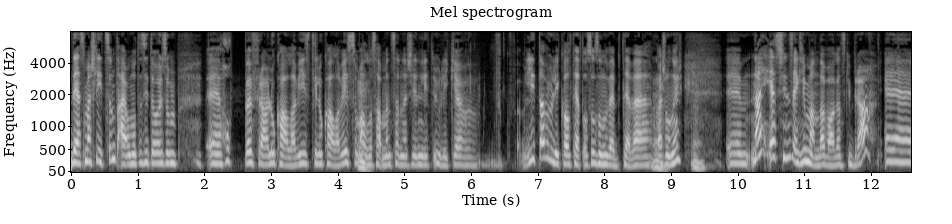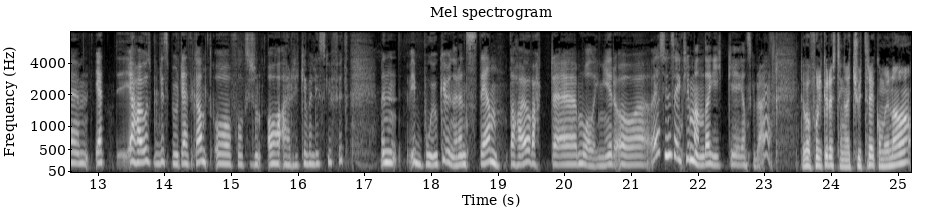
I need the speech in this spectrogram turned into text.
det, som er slitsomt, er jo å måtte sitte og liksom eh, hoppe fra lokalavis til lokalavis, som mm. alle sammen sender sin litt ulike Litt av ulik kvalitet, også sånne web-TV-versjoner. Mm. Mm. Uh, nei, jeg syns egentlig mandag var ganske bra. Uh, jeg, jeg, har jo blitt spurt i etterkant, og folk sier sånn Å, er dere ikke veldig skuffet? Men vi bor jo ikke under en sten. Det har jo vært uh, målinger, og, og jeg syns egentlig mandag gikk ganske bra. Jeg. Det var folkerøstinga i 23 kommuner,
